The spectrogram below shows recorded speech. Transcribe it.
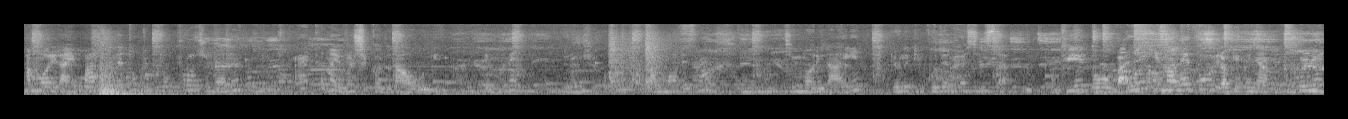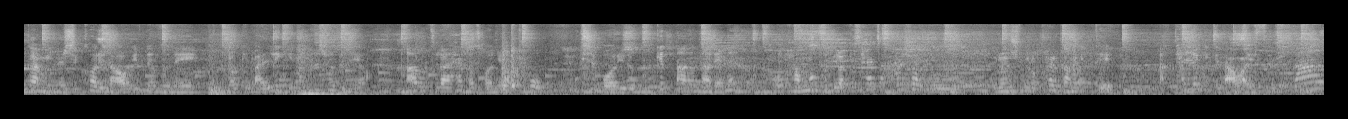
앞머리 라인 빠지는데 톡톡톡 풀어주면은 깔끔한 이런 시컬도 나오기 때문에 이런 식으로 앞머리랑 뒷머리 라인 이 느낌 그대로 할 수 있어요. 어, 뒤에도 말리기만 해도 이렇게 그냥 볼륨감 있는 시컬이 나오기 때문에 이렇게 말리기만 하셔도 돼요. 따로 드라이 할 거 전혀 없고 혹시 머리를 묶겠다는 날에는 뭐 반목도 이렇게 살짝 하셔도 이런 식으로 컬감 밑에 딱 탄력 있게 나와 있으니까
